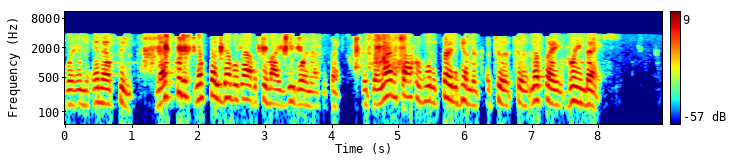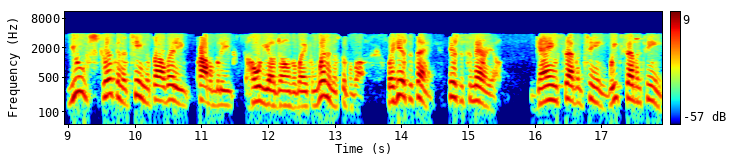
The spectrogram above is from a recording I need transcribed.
were in the NFC. Let's put it. Let's play devil's advocate, like D Boy likes to say. If the Atlanta Falcons would have traded him to, to, to let's say Green Bay, you've strengthened a team that's already probably Julio Jones away from winning the Super Bowl. But here's the thing. Here's the scenario. Game 17, week 17.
